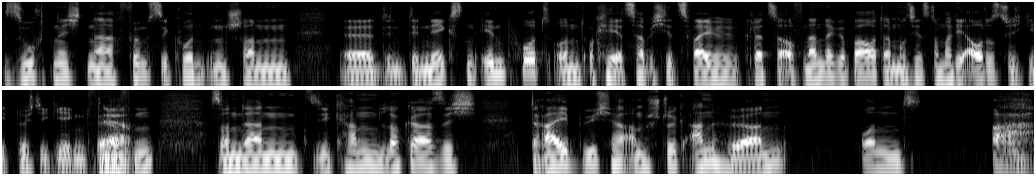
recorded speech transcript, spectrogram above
sucht nicht nach fünf Sekunden schon äh, den, den nächsten Input und okay, jetzt habe ich hier zwei Klötze aufeinander gebaut, dann muss ich jetzt nochmal die Autos durch, durch die Gegend Ja. werfen, sondern sie kann locker sich drei Bücher am Stück anhören und ah,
